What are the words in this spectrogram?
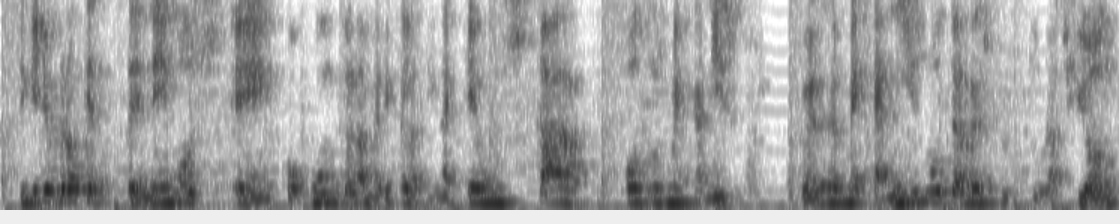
Así que yo creo que tenemos en conjunto en América Latina que buscar otros mecanismos. Pueden ser mecanismos de reestructuración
